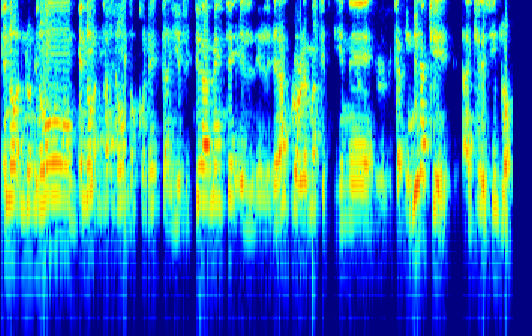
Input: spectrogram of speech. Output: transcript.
que no, no, no, no, no conecta y efectivamente el, el, gran problema que tiene, y mira que hay que decirlo,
